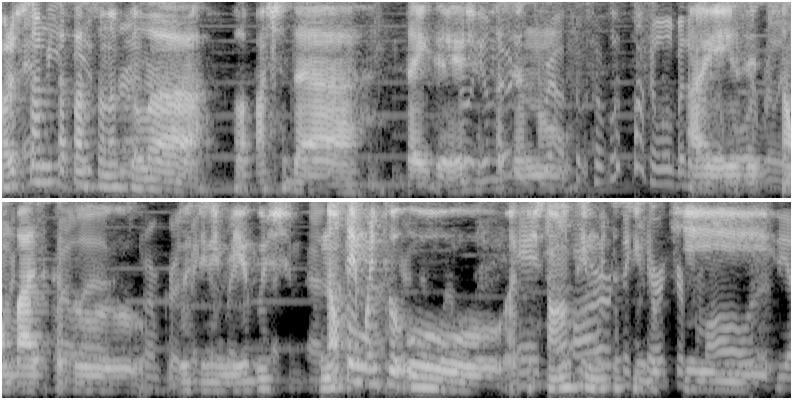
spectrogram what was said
Agora o Storm tá passando pela, pela parte da, da igreja, fazendo a execução básica do, dos inimigos. Não tem muito o. A questão não tem muito assim do que,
